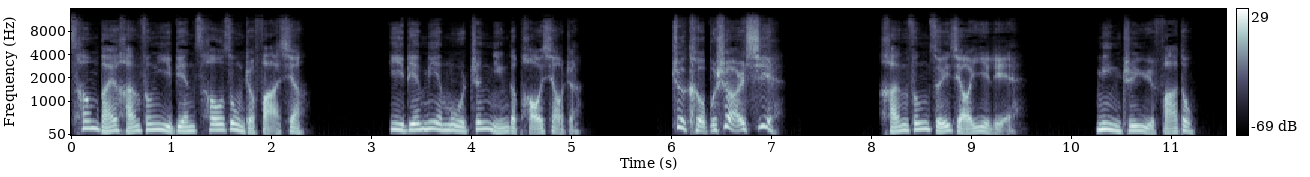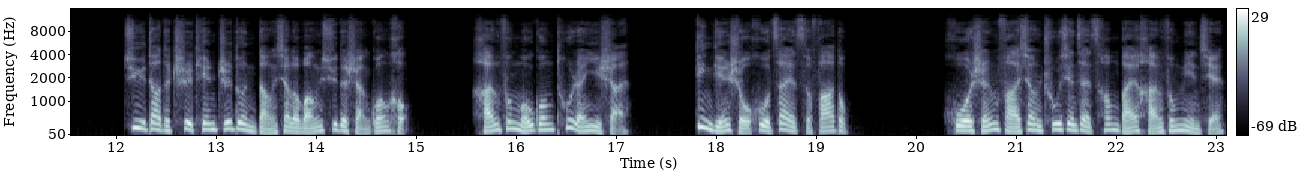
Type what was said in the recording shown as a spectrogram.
苍白寒风一边操纵着法相，一边面目狰狞的咆哮着：“这可不是儿戏！”寒风嘴角一咧，命之欲发动，巨大的赤天之盾挡下了王虚的闪光后，寒风眸光突然一闪，定点守护再次发动。火神法相出现在苍白寒风面前，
